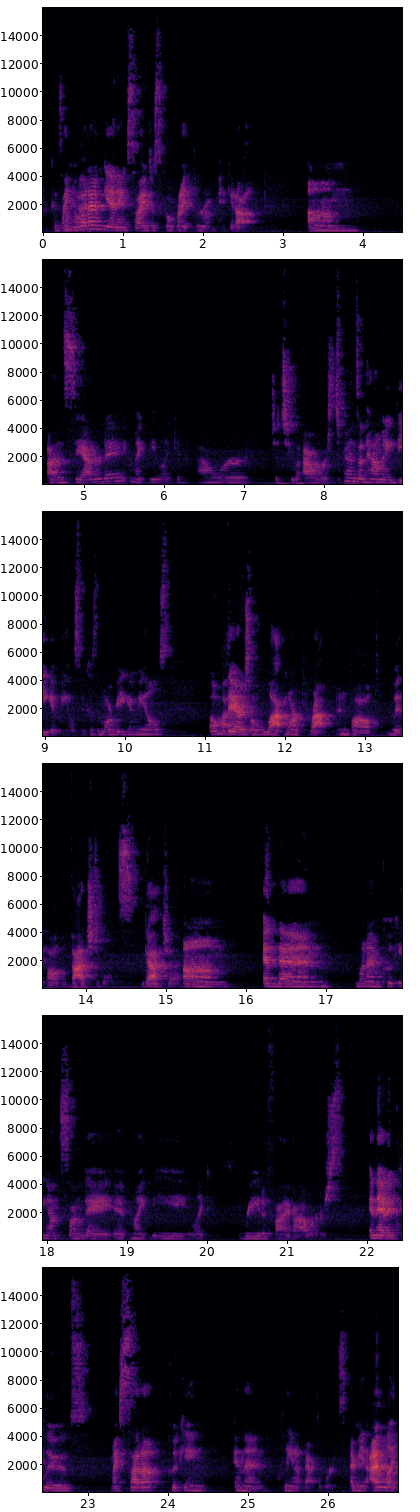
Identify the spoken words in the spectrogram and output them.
because I know what I'm getting, so I just go right through and pick it up. Um, on Saturday, it might be like an hour to two hours. Depends on how many vegan meals, because the more vegan meals, Okay. there's a lot more prep involved with all the vegetables. Gotcha. Um, and then when I'm cooking on Sunday, it might be like three to five hours, and that includes my setup, cooking, and then clean up afterwards. I mean, I like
